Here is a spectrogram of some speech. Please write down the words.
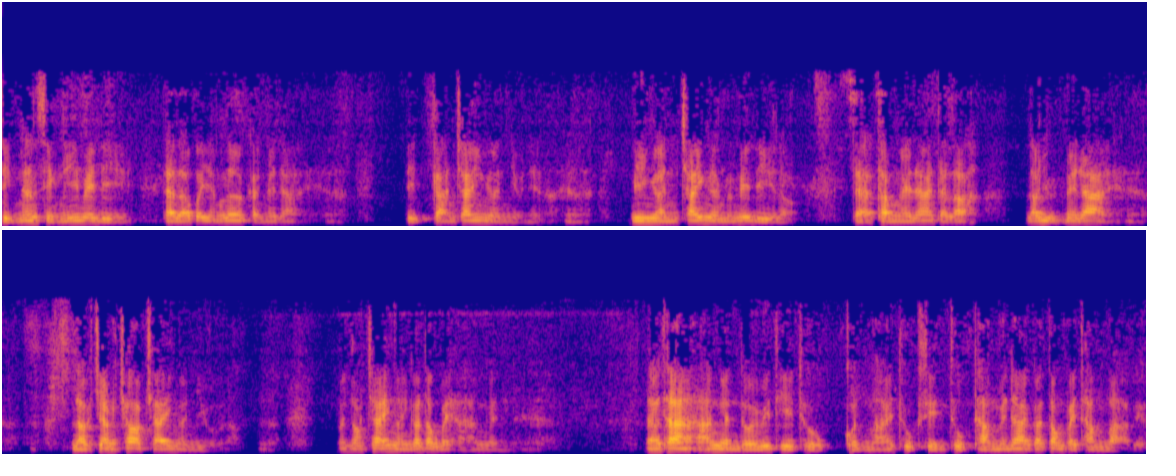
สิ่งนั้นสิ่งนี้ไม่ดี แต่เราก็ยังเลิกกันไม่ได้ ติดการใช้เงินอยู่เนี่ยมีเงินใช้เงินมันไม่ดีหรอกแต่ทำไงได้แต่เราเราหยุดไม่ได้ เราจังชอบใช้เงินอยู่ มันต้องใช้เงินก็ต้องไปหาเงิน แล้วถ้าหาเงินโดยวิธีถูกกฎหมายถูกศีลถูกทำไม่ได้ก็ต้องไปทำบาปอีก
